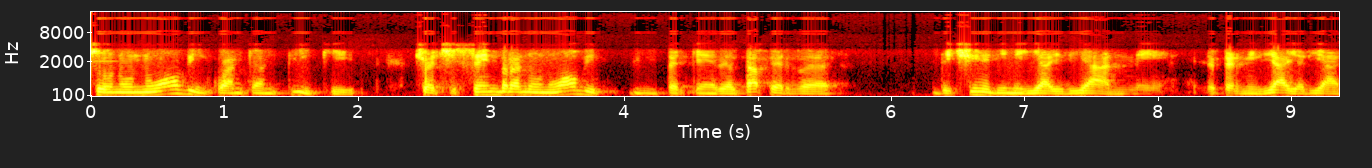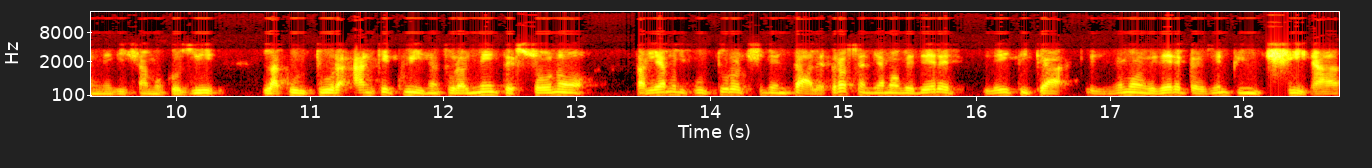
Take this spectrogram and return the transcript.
Sono nuovi in quanto antichi, cioè ci sembrano nuovi perché in realtà per decine di migliaia di anni, eh, per migliaia di anni diciamo così, la cultura, anche qui naturalmente sono, parliamo di cultura occidentale, però se andiamo a vedere l'etica, andiamo a vedere per esempio in Cina,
